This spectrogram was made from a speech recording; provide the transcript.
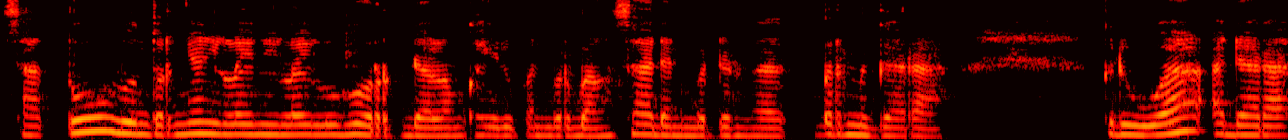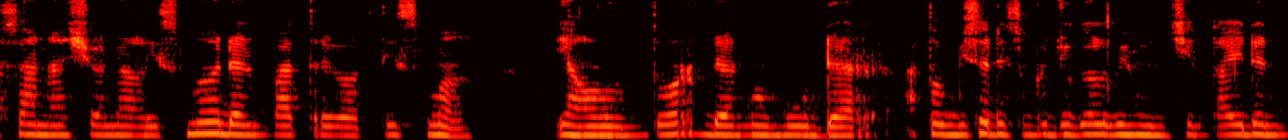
Satu, lunturnya nilai-nilai luhur dalam kehidupan berbangsa dan bernegara. Kedua, ada rasa nasionalisme dan patriotisme yang luntur dan memudar atau bisa disebut juga lebih mencintai dan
